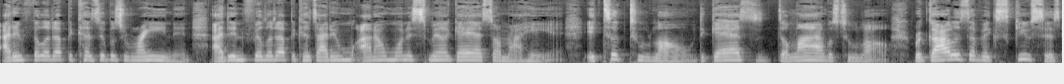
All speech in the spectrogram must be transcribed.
I didn't fill it up because it was raining. I didn't fill it up because I didn't I don't want to smell gas on my hand. It took too long. The gas the line was too long. Regardless of excuses,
